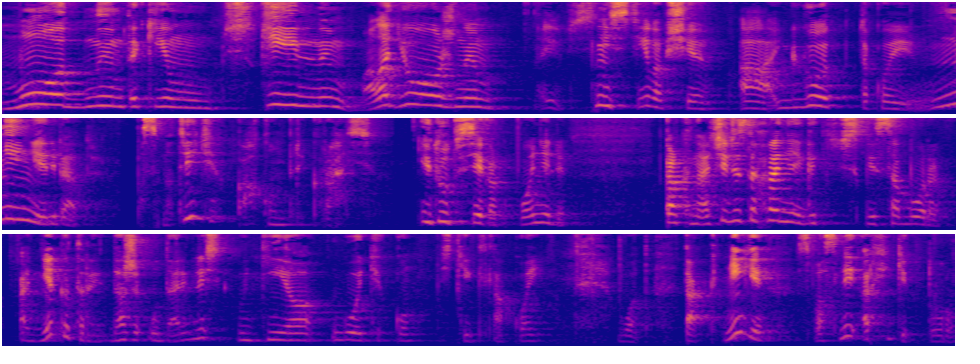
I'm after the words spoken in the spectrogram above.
модным таким, стильным, молодежным, снести вообще. А год такой, не-не, ребят, посмотрите, как он прекрасен. И тут все как поняли, как начали сохранять готические соборы, а некоторые даже ударились в неоготику, стиль такой. Вот. Так, книги спасли архитектуру.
